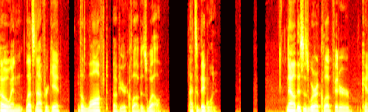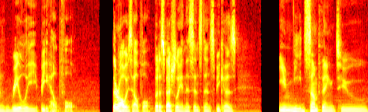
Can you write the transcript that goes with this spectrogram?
Oh, and let's not forget the loft of your club as well. That's a big one. Now, this is where a club fitter can really be helpful. They're always helpful, but especially in this instance because you need something to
